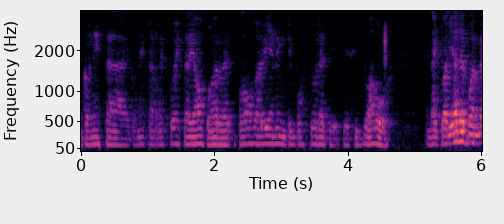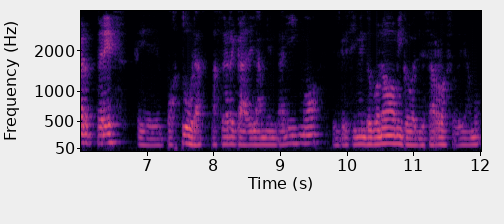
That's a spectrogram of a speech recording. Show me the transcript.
con, esta, con esta respuesta, digamos, podemos ver, podemos ver bien en qué postura te, te sitúas vos. En la actualidad se pueden ver tres eh, posturas acerca del ambientalismo, el crecimiento económico, el desarrollo, digamos.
